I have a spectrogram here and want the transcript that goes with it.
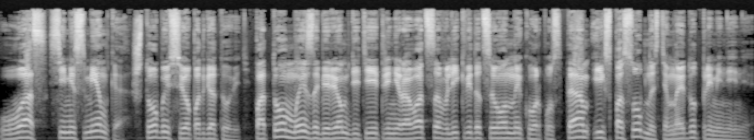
«У вас семисменка, чтобы все подготовить. Потом мы заберем детей тренироваться в ликвидационный корпус. Там их способностям найдут применение.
